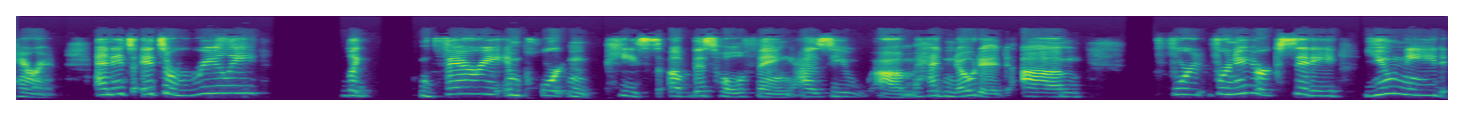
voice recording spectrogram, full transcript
parent, and it's it's a really like very important piece of this whole thing, as you um, had noted. Um, for, for New York City, you need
